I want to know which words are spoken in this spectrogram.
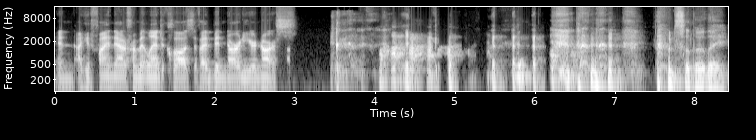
and I can find out from Atlanta Claus if I've been Nardy or Nars. Absolutely.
